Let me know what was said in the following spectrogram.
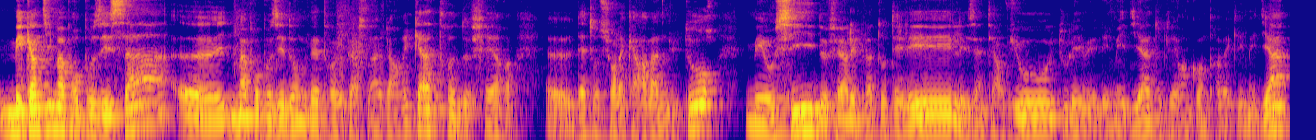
mais quand il m'a proposé ça, euh, il m'a proposé donc d'être le personnage d'Henri IV, de faire, euh, d'être sur la caravane du Tour, mais aussi de faire les plateaux télé, les interviews, tous les, médias, toutes les rencontres avec les médias,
